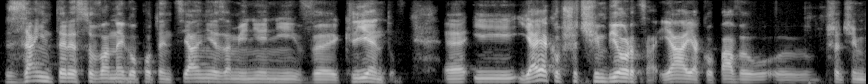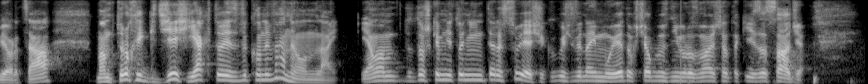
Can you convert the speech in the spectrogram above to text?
zainteresowanego potencjalnie zamienieni w klientów. E, I ja jako przedsiębiorca, ja jako Paweł e, przedsiębiorca, mam trochę gdzieś, jak to jest wykonywane online. Ja mam, troszkę mnie to nie interesuje, jeśli kogoś wynajmuję, to chciałbym z nim rozmawiać na takiej zasadzie.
